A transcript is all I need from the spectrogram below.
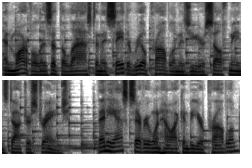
and Marvel is at the last and they say the real problem is you yourself means Doctor Strange. Then he asks everyone how I can be your problem?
